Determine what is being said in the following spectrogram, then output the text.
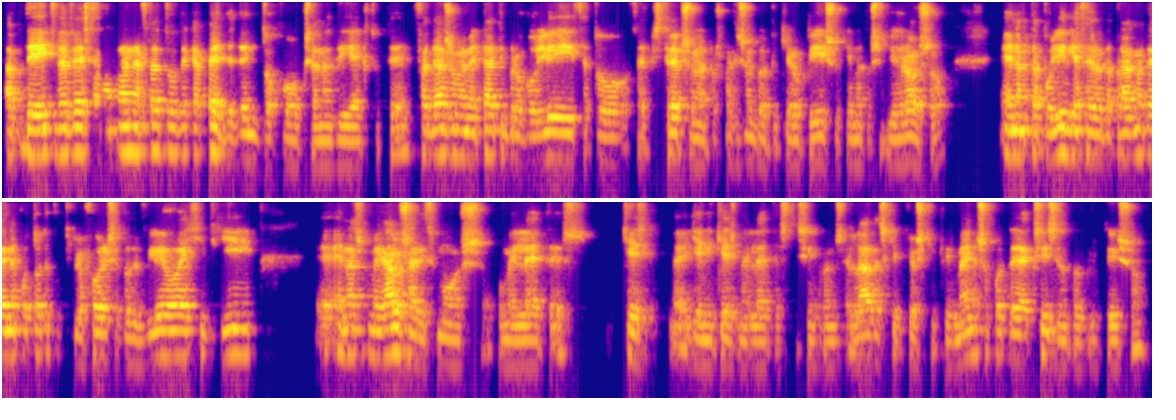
update. Βέβαια, σταματάνε αυτά το 2015, δεν το έχω ξαναδεί έκτοτε. Φαντάζομαι μετά την προβολή θα, το, θα επιστρέψω να προσπαθήσω να το επικαιροποιήσω και να το συμπληρώσω. Ένα από τα πολύ ενδιαφέροντα πράγματα είναι από τότε που κυκλοφόρησε το βιβλίο έχει βγει ένας μεγάλος αριθμός από μελέτες και ε, γενικές μελέτες της σύγχρονης Ελλάδας και πιο συγκεκριμένες, οπότε αξίζει να το εμπλουτίσω.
